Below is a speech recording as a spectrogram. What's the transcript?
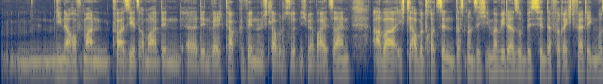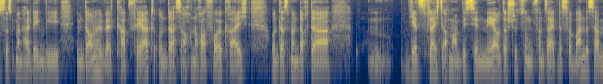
Nina Hoffmann quasi jetzt auch mal den, äh, den Weltcup gewinnen und ich glaube, das wird nicht mehr weit sein. Aber ich glaube trotzdem, dass man sich immer wieder so ein bisschen dafür rechtfertigen muss, dass man halt irgendwie im Downhill-Weltcup fährt und das auch noch erfolgreich und dass man doch da mh, jetzt vielleicht auch mal ein bisschen mehr Unterstützung von Seiten des Verbandes haben.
